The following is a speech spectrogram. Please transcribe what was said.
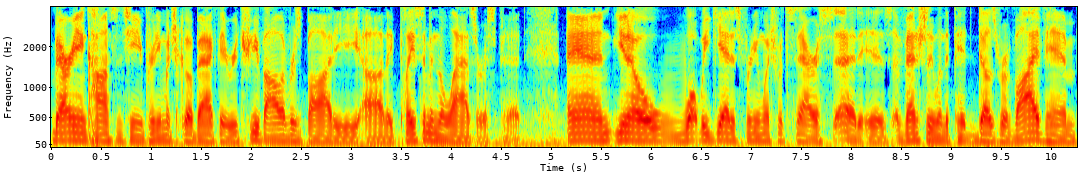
Barry and Constantine pretty much go back. They retrieve Oliver's body. Uh, they place him in the Lazarus pit. And, you know, what we get is pretty much what Sara said is eventually when the pit does revive him,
